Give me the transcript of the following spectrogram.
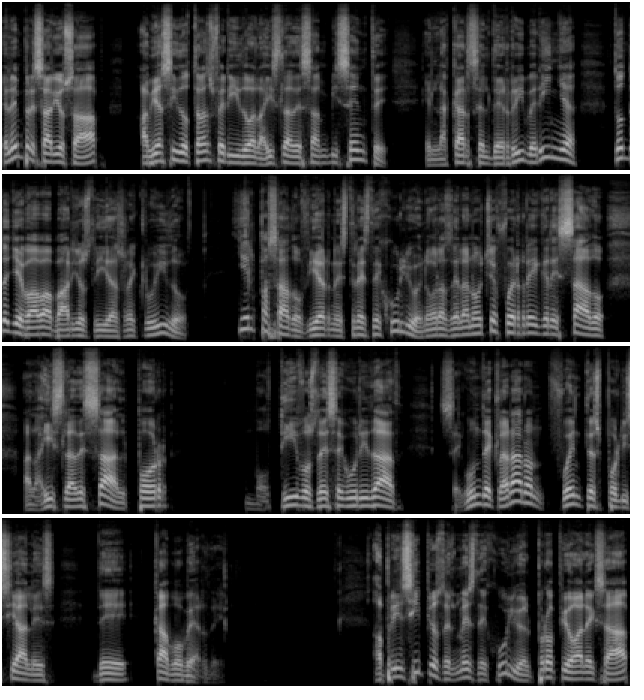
El empresario Saab había sido transferido a la isla de San Vicente, en la cárcel de Riberiña, donde llevaba varios días recluido, y el pasado viernes 3 de julio, en horas de la noche, fue regresado a la isla de Sal por motivos de seguridad, según declararon fuentes policiales de Cabo Verde. A principios del mes de julio, el propio Alex Saab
